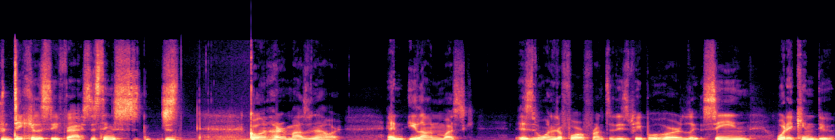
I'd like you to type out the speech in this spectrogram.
ridiculously fast. This thing's just going 100 miles an hour. And Elon Musk is one of the forefronts of these people who are seeing what it can do.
